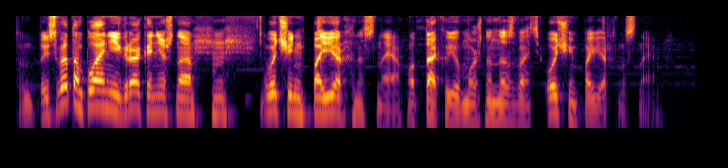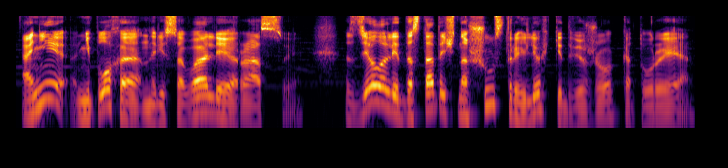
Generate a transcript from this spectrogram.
То есть в этом плане игра, конечно, хм, очень поверхностная. Вот так ее можно назвать. Очень поверхностная. Они неплохо нарисовали расы. Сделали достаточно шустрый и легкий движок, который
